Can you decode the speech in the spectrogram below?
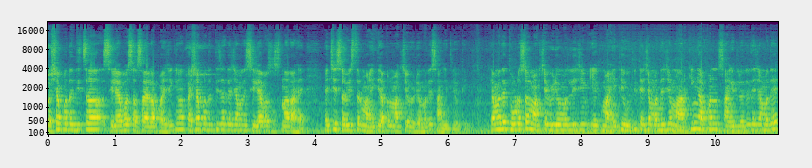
कशा पद्धतीचा सिलेबस असायला पाहिजे किंवा कशा पद्धतीचा त्याच्यामध्ये सिलेबस असणार आहे याची सविस्तर माहिती आपण मागच्या व्हिडिओमध्ये सांगितली होती. त्यामध्ये थोडंसं मागच्या व्हिडिओमधली जी एक माहिती होती त्याच्यामध्ये जे मार्किंग आपण सांगितले होते त्याच्यामध्ये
